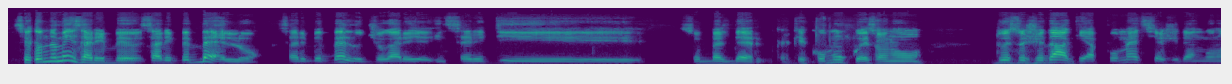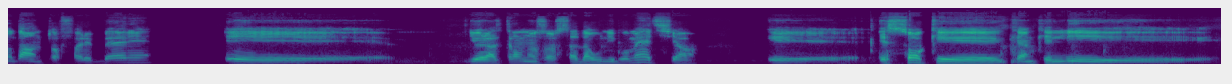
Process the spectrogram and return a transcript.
secondo me sarebbe, sarebbe bello, sarebbe bello giocare in Serie D su Bel Derby, perché comunque sono due società che a Pomezia ci tengono tanto a fare bene e io l'altro anno sono stata a Unipomezia e, e so che, che, anche lì,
